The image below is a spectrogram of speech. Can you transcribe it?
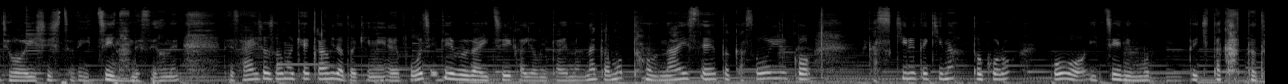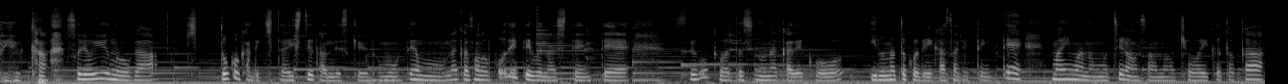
上位資質で1位なんですよね。で最初その結果を見た時にえポジティブが1位かよみたいななんかもっと内政とかそういうこうなんかスキル的なところを1位に持ってきたかったというか そういうのがどこかで期待してたんですけれどもでもなんかそのポジティブな視点ってすごく私の中でこういろんなとこで生かされていて、まあ、今のもちろんその教育とか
